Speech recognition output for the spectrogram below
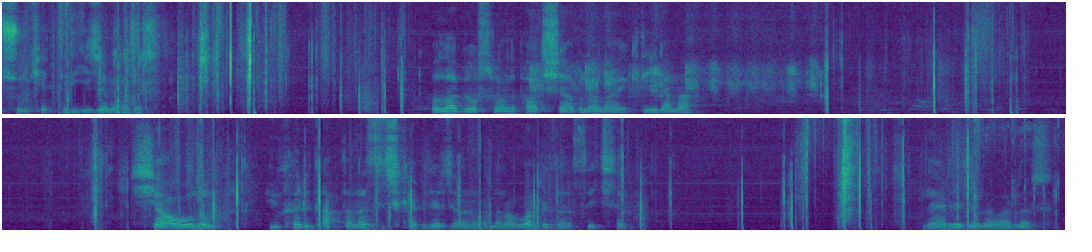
çürük et yiyeceğim abi. Vallahi bir Osmanlı padişahı buna layık değil ama. Ya oğlum yukarı katta nasıl çıkabilir canavarlar Allah rızası için. Nerede canavarlar?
